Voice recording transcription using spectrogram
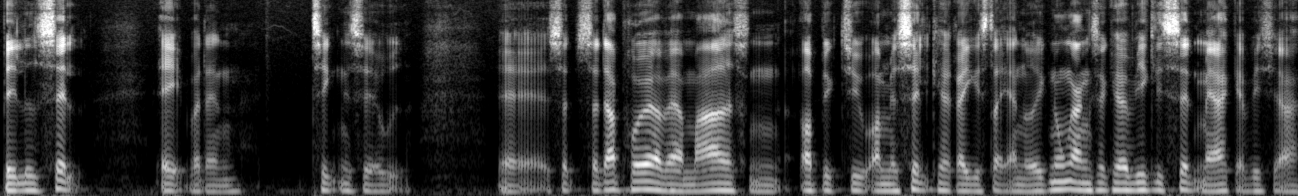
billede selv af, hvordan tingene ser ud. Uh, så, så der prøver jeg at være meget sådan objektiv, om jeg selv kan registrere noget. Ikke? Nogle gange så kan jeg virkelig selv mærke, at hvis jeg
